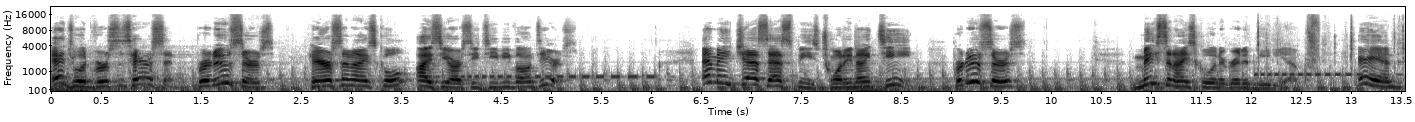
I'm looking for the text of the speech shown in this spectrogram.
Edgewood versus Harrison, producers Harrison High School ICRC TV Volunteers, MHS ESPYs 2019, producers Mason High School Integrated Media, and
